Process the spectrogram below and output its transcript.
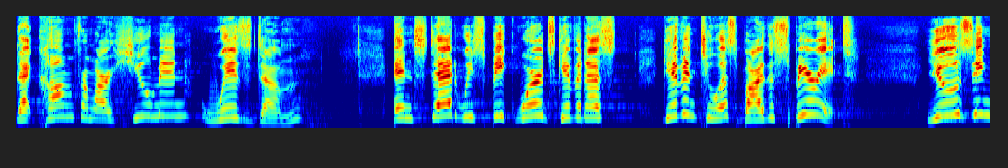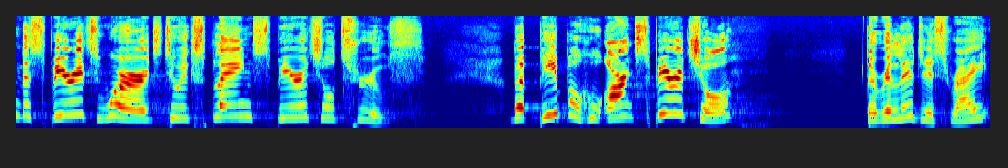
that come from our human wisdom. Instead, we speak words given us given to us by the Spirit using the Spirit's words to explain spiritual truth. But people who aren't spiritual, the religious, right?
